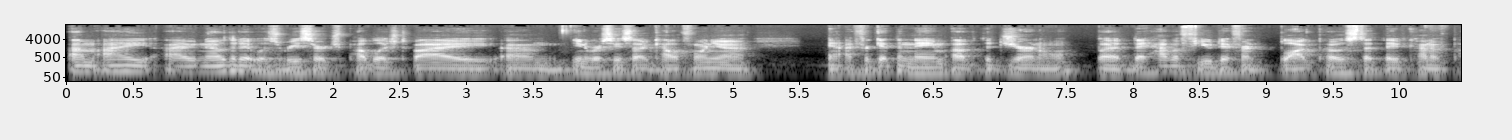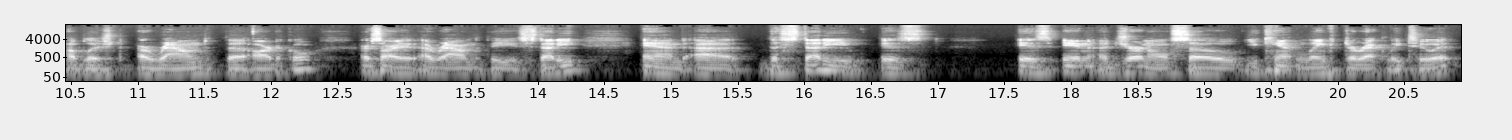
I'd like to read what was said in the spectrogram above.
Um, I I know that it was research published by um, University of Southern California. I forget the name of the journal, but they have a few different blog posts that they've kind of published around the article, or sorry, around the study. And uh, the study is is in a journal, so you can't link directly to it.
